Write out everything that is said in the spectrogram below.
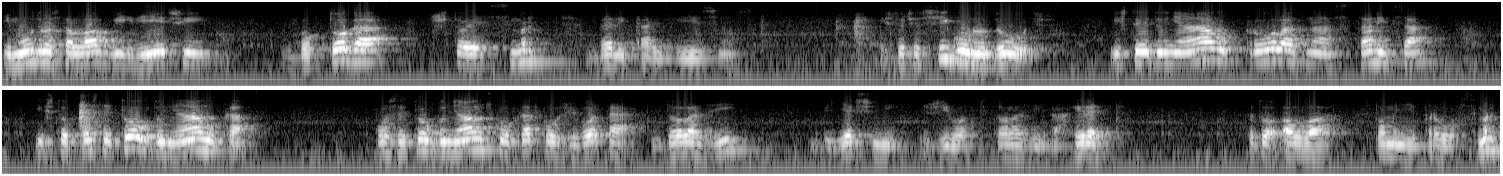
i mudrost Allahovih riječi zbog toga što je smrt velika izvjesnost i što će sigurno doći i što je Dunjaluk prolazna stanica i što posle tog Dunjaluka posle tog Dunjalučkog kratkog života dolazi vječni život, dolazi ahiret. Zato Allah spominje prvo smrt,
